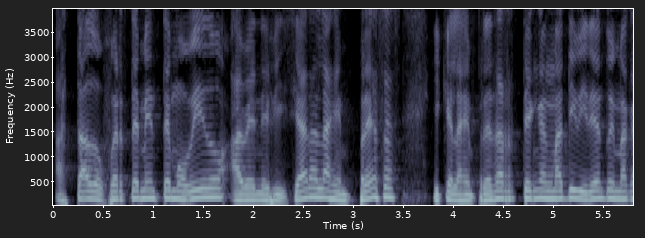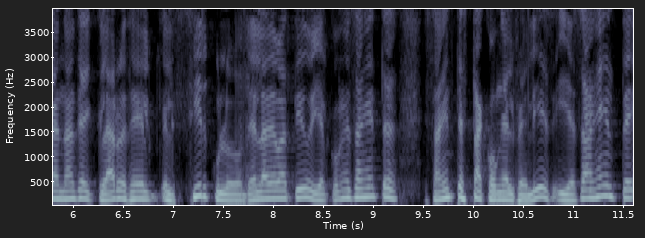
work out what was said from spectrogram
ha estado fuertemente movido a beneficiar a las empresas y que las empresas tengan más dividendos y más ganancias. Y claro, ese es el, el círculo donde él ha debatido y él con esa gente, esa gente está con él feliz y esa gente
